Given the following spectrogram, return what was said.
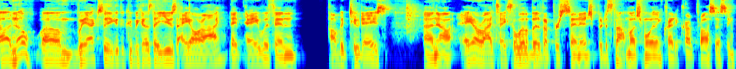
Uh, no, um, we actually because they use ARI, they pay within probably two days. Uh, now, ARI takes a little bit of a percentage, but it's not much more than credit card processing.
